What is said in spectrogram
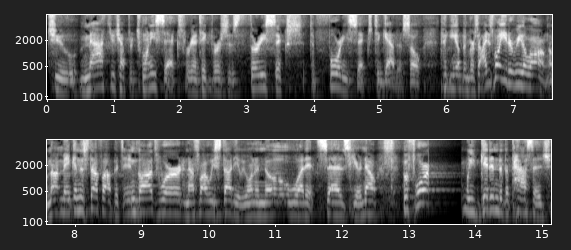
to Matthew chapter 26, we're going to take verses 36 to 46 together. So picking up in verse, I just want you to read along. I'm not making this stuff up. It's in God's word, and that's why we study. We want to know what it says here. Now, before we get into the passage,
